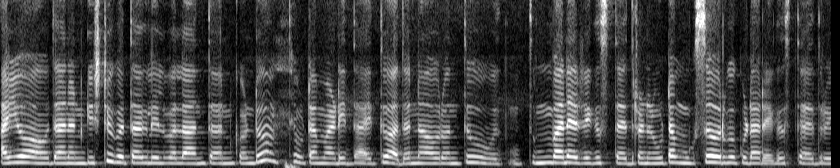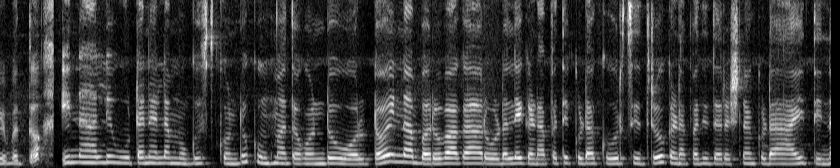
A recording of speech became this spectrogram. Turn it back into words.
ಅಯ್ಯೋ, ಹೌದಾ, ನನಗಿಷ್ಟು ಗೊತ್ತಾಗಲಿಲ್ವಲ್ಲ ಅಂತ ಅಂದ್ಕೊಂಡು ಊಟ ಮಾಡಿದ್ದಾಯಿತು. ಅದನ್ನು ಅವರಂತೂ ತುಂಬಾ ರೇಗಿಸ್ತಾ ಇದ್ರು. ನಾನು ಊಟ ಮುಗಿಸೋವರೆಗೂ ಕೂಡ ರೇಗಿಸ್ತಾ ಇದ್ರು ಇವತ್ತು. ಇನ್ನು ಅಲ್ಲಿ ಊಟನೆಲ್ಲ ಮುಗಿಸ್ಕೊಂಡು ಕುಂಕುಮ ತಗೊಂಡು ಹೊರಟು. ಇನ್ನು ಬರುವಾಗ ರೋಡಲ್ಲಿ ಗಣಪತಿ ಕೂಡ ಕೂರಿಸಿದ್ರು. ಗಣಪತಿ ದರ್ಶನ ಕೂಡ ಆಯ್ತಿನ್ನ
